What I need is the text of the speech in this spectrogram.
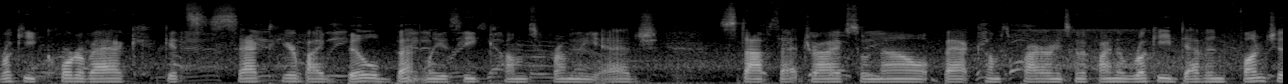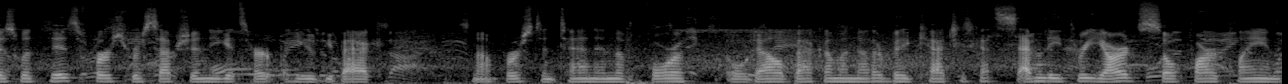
rookie quarterback, gets sacked here by Bill Bentley as he comes from the edge stops that drive. So now back comes Pryor, and he's going to find the rookie Devin Funchess with his first reception. He gets hurt, but he would be back. It's now first and 10 in the fourth. Odell Beckham, another big catch. He's got 73 yards so far playing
